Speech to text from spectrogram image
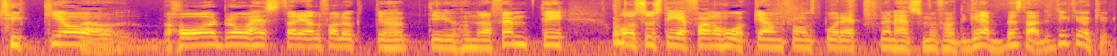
tycker jag har bra hästar i alla fall upp till, upp till 150. Och så Stefan och Håkan från spår 1 med en häst som är född i Grebbestad. Det tycker jag är kul.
